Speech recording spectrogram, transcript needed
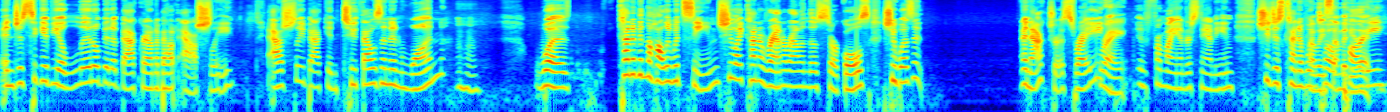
And just to give you a little bit of background about Ashley, Ashley back in 2001 was kind of in the Hollywood scene. She like kind of ran around in those circles. She wasn't an actress, right? Right. If, from my understanding, she just kind of Probably went to somebody a party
